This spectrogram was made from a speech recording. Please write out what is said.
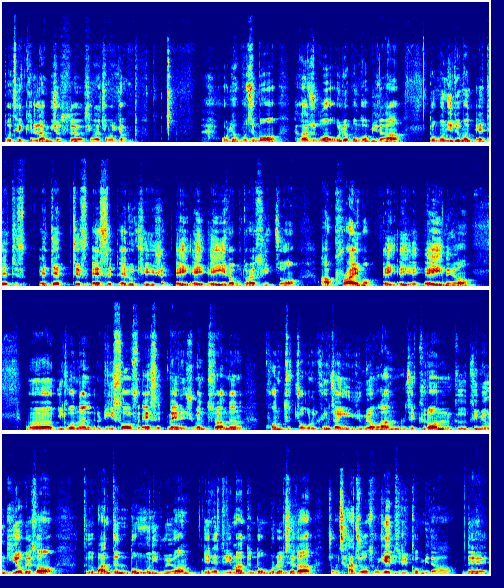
또 댓글을 남기셨어요. 생각해보니까 올려보지 뭐 해가지고 올려본 겁니다. 논문 이름은 Adaptive, Adaptive Asset Allocation AAA라고도 할 수 있죠. 아 프라이머 AAA네요 어, 이거는 Resolve Asset Management라는 퀀트 쪽으로 굉장히 유명한 이제 그런 그 금융 기업에서 그 만든 논문이고요. 얘네들이 만든 논문을 제가 좀 자주 소개해 드릴 겁니다. 네.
